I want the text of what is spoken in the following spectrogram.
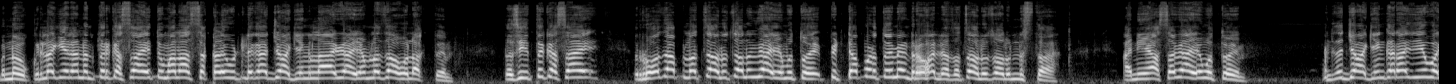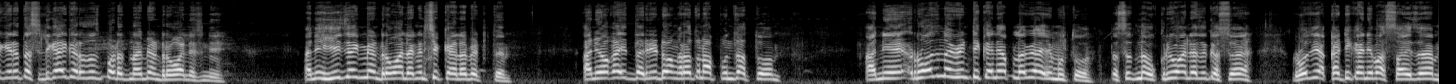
मग नोकरीला गेल्यानंतर कसं आहे तुम्हाला सकाळी उठलं का जॉगिंगला व्यायामला जावं लागतं. तसं इथं कसं आहे रोज आपला चालू चालू व्यायाम होतोय. पिट्टा पडतोय मेंढरवाल्याचा चालू चालू नसता. आणि असा व्यायाम होतोय. आणि तिथं जॉगिंग करायची वगैरे तसली काही गरजच पडत नाही मेंढरवाल्यासनी आणि हीच एक मेंढरवाल्याकडे शिकायला भेटतं आणि काही दरी डोंगरातून आपण जातो. आणि रोज नवीन ठिकाणी आपला व्यायाम होतो. तसंच नोकरीवाल्याचं कसं रोज एका ठिकाणी बसायचं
